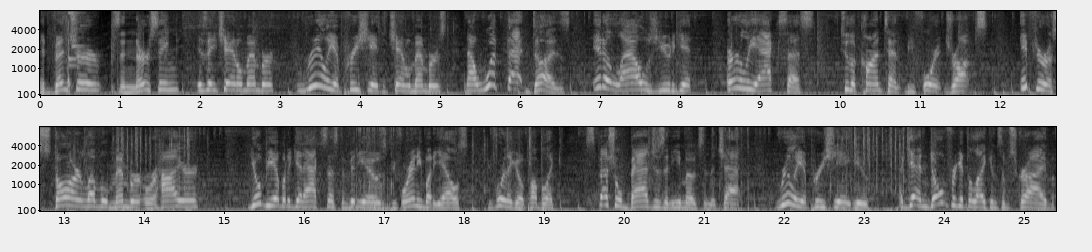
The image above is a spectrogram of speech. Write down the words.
Adventures in Nursing is a channel member. Really appreciate the channel members. Now, what that does, it allows you to get early access to the content before it drops. If you're a star level member or higher, you'll be able to get access to videos before anybody else, before they go public. Special badges and emotes in the chat. Really appreciate you. Again, don't forget to like and subscribe.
